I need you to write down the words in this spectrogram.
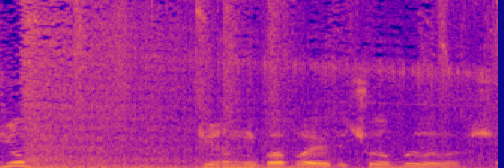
Ёп! Перный баба, это что было вообще?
